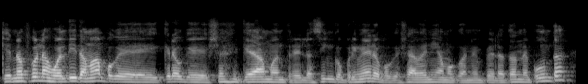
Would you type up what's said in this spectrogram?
que no fue unas vueltitas más porque creo que ya quedamos entre los cinco primeros porque ya veníamos con el pelotón de punta.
